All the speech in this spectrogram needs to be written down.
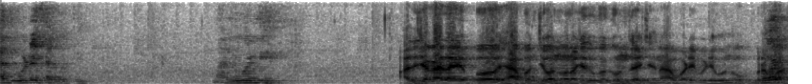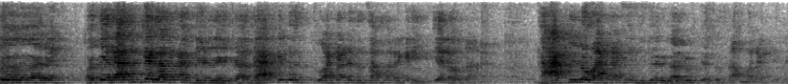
आज वडे मालवणी. आधीच्या काळात ब- ह्या पण जेवण बनवायचे तुका घेऊन जायचे ना वडे बिडे बनवू प्रमाण अरे राजूच्या लग्नात गेले का? दहा किलो वाटाण्याचा सामारा काही विचार होता नाही. दहा किलो वाटाणे भिजत घालून त्याचा सामारा केला?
